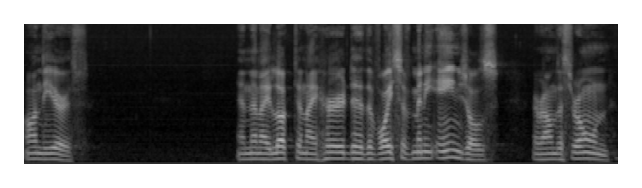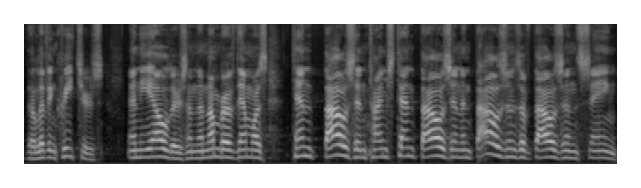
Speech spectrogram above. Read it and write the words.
on the earth. And then I looked and I heard the voice of many angels around the throne, the living creatures and the elders, and the number of them was 10,000 times 10,000 and thousands of thousands, saying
